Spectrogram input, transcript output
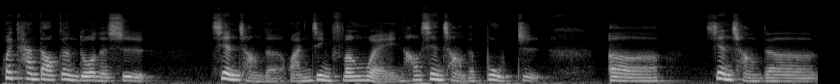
会看到更多的是现场的环境氛围，然后现场的布置，呃，现场的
